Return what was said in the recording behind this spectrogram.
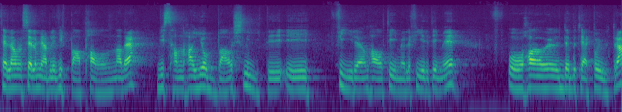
Selv om, selv om jeg blir vippa av pallen av det. Hvis han har jobba og slitt i fire og en halv time eller fire timer og har debutert på ultra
